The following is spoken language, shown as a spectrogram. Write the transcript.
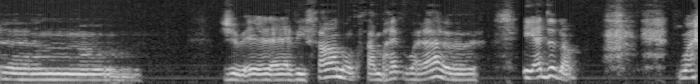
Euh, elle avait faim, donc, enfin, bref, voilà. Euh, et à demain. voilà.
